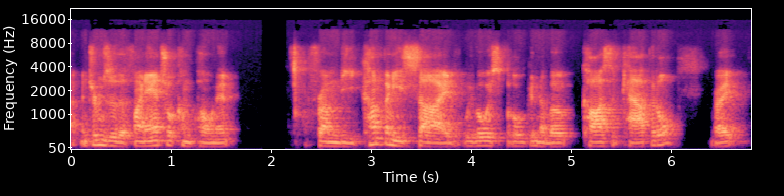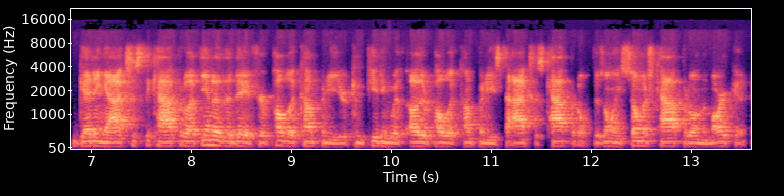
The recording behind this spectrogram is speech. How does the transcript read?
Uh, in terms of the financial component, from the company side, we've always spoken about cost of capital, right? Getting access to capital. At the end of the day, if you're a public company, you're competing with other public companies to access capital. There's only so much capital in the market,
